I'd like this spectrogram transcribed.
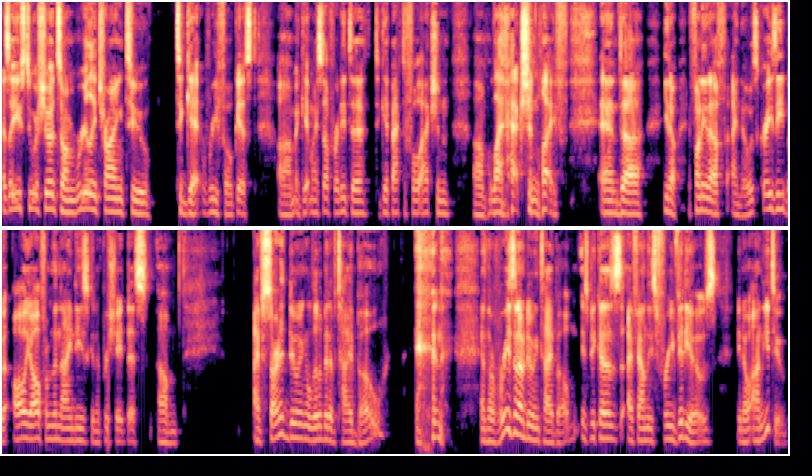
as I used to or should. So I'm really trying to to get refocused um, and get myself ready to to get back to full action, um, live action life. And uh, you know, funny enough, I know it's crazy, but all y'all from the '90s can appreciate this. Um, I've started doing a little bit of Tae Bo. And, and the reason I'm doing Tae Bo is because I found these free videos, you know, on YouTube.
